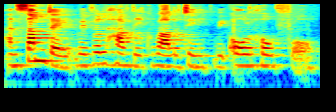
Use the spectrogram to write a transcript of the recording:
And someday we will have the equality we all hope for.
